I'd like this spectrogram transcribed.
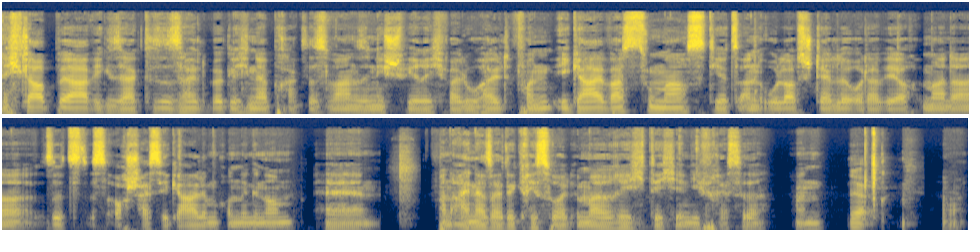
Ich glaube, ja, wie gesagt, das ist halt wirklich in der Praxis wahnsinnig schwierig, weil du halt von egal was du machst, jetzt an Olafs Stelle oder wer auch immer da sitzt, ist auch scheißegal im Grunde genommen. Ähm, von einer Seite kriegst du halt immer richtig in die Fresse. Und, ja. ja.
